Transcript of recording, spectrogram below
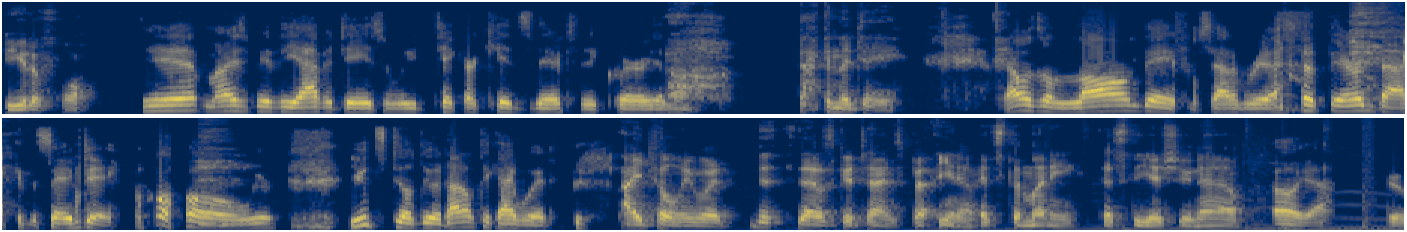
Beautiful. Yeah, it reminds me of the Avid days when we'd take our kids there to the aquarium. Oh, back in the day. That was a long day from Santa Maria there and back in the same day. Oh, you'd still do it. I don't think I would. I totally would. That was good times, but you know, it's the money that's the issue now. Oh yeah, true.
